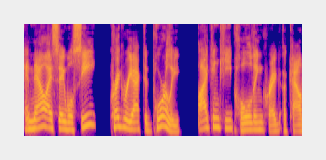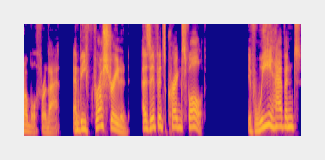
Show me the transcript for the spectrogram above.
And now I say, well, see, Craig reacted poorly. I can keep holding Craig accountable for that and be frustrated as if it's Craig's fault. If we haven't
